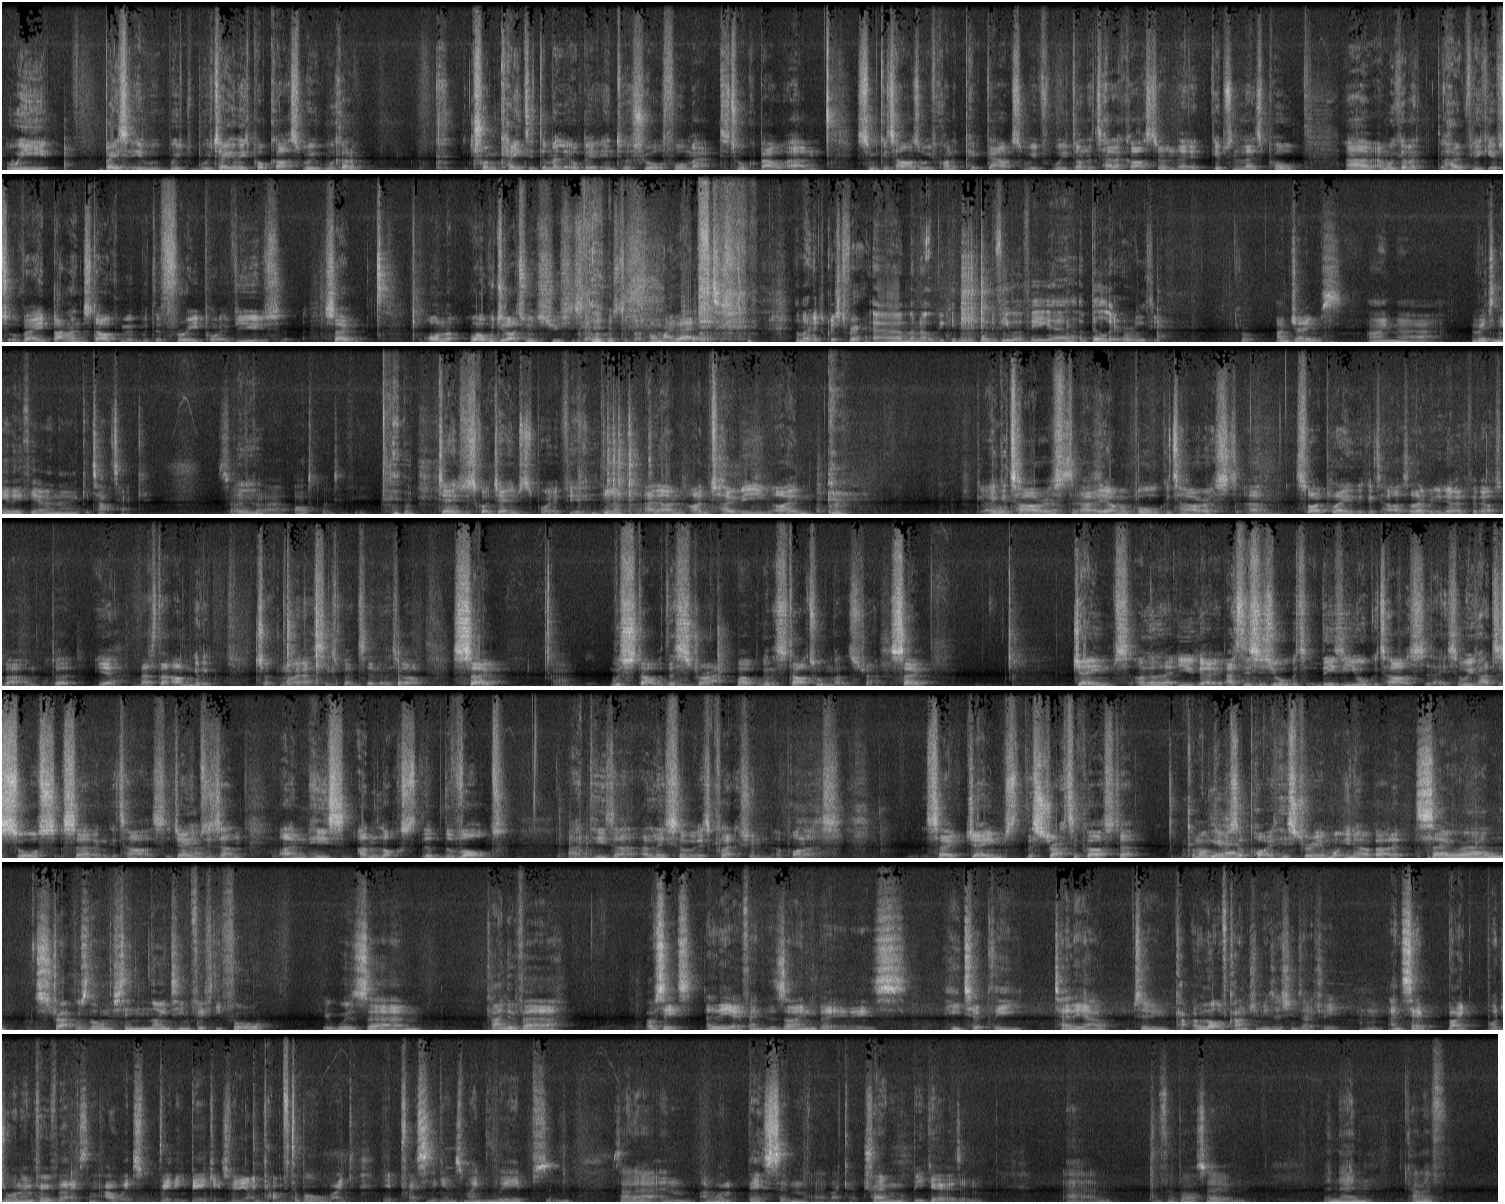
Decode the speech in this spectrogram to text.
we basically we we've taken these podcasts. We we kind of truncated them a little bit into a shorter format to talk about um, some guitars that we've kind of picked out. So we've we've done the Telecaster and the Gibson Les Paul, um, and we're going to hopefully give sort of a balanced argument with the three point of views. So, on well, would you like to introduce yourself, Christopher? On my left. My name is Christopher, um, and I'll be giving the point of view of a, uh, a builder or a luthier. Cool. I'm James. I'm uh, originally a luthier and a guitar tech. So I've got an odd point of view. James has got James's point of view, and, I- and I'm I'm Toby. I'm a Ball guitarist. Uh, yeah, I'm a ball guitarist. Um, so I play the guitars. I don't really know anything else about them, but yeah, that's that. I'm gonna chuck my ass expense in as well. So we should start with the Strat. Well, we're going to start talking about the Strat. So. James, I'm going to let you go as this is your these are your guitars today. So we've had to source certain guitars. So James Yeah. is un, um, he's unlocked the, the vault and he's uh, unleashed some of his collection upon us. So James, the Stratocaster, come on, give us a potted history and what you know about it. So, um, Strat was launched in 1954. It was um, kind of, uh, obviously, it's a Leo Fender design, but it is. He took the telly out to a lot of country musicians actually and said, like, what do you want to improve this? And, oh, it's really big, it's really uncomfortable, like, it presses against my ribs and stuff like that, and I want this, and uh, like a trem would be good, and um, vibrato, and and then kind of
